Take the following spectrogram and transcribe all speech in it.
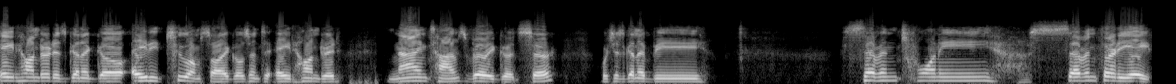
800 is going to go, 82, I'm sorry, goes into 800 nine times. Very good, sir. Which is going to be 720, 738.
